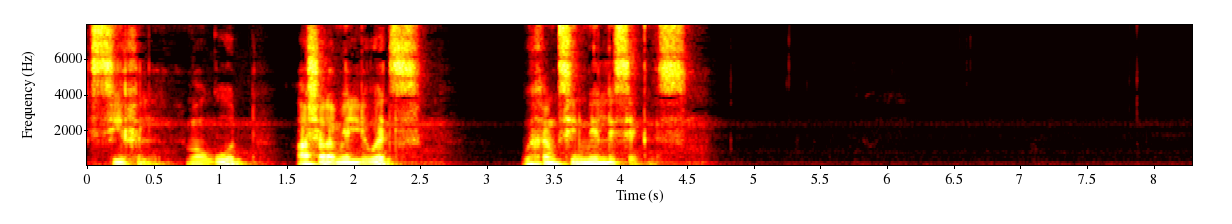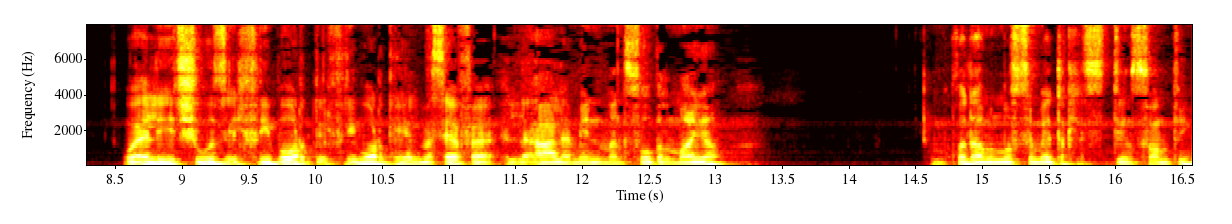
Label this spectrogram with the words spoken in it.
السيخ الموجود عشرة ملي width وخمسين ملي thickness وقال لي choose ال freeboard ال freeboard هي المسافة اللي أعلى من منسوب المية. خدها من نص متر لستين سنتي.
